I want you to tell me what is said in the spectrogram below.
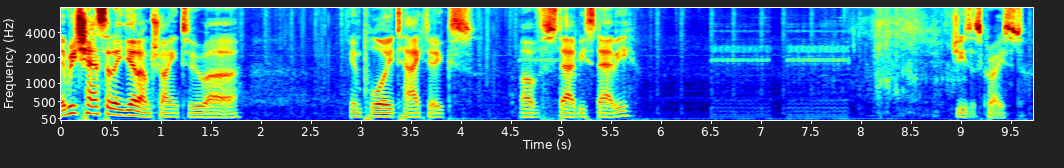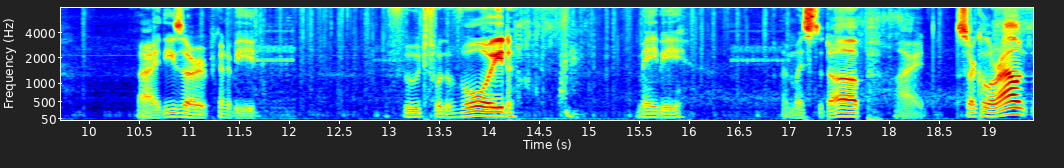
Every chance that I get, I'm trying to uh, employ tactics of stabby stabby. Jesus Christ. Alright, these are going to be food for the void. Maybe. I messed it up. Alright, circle around.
